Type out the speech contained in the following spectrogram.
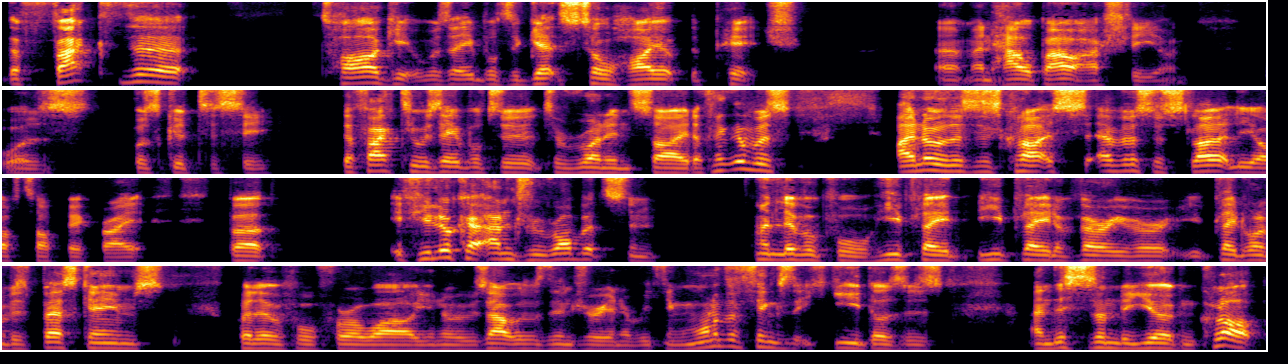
the fact that Targett was able to get so high up the pitch um, and help out Ashley Young was was good to see. The fact he was able to to run inside, I think there was. I know this is ever so slightly off topic, right? But if you look at Andrew Robertson and Liverpool, he played he played a very very he played one of his best games, for Liverpool for a while. You know, he was out with injury and everything. One of the things that he does is, and this is under Jurgen Klopp,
